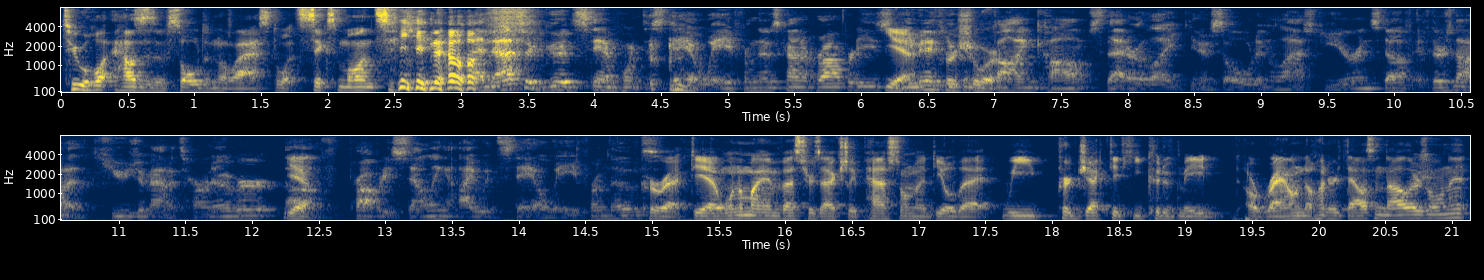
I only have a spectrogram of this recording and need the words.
two ho- houses have sold in the last what six months, you know. And that's a good standpoint to stay away from those kind of properties. Yeah, Even if you can sure. find comps that are like, you know, sold in the last year and stuff, if there's not a huge amount of turnover Yeah. of property selling, I would stay away from those. Correct. Yeah, one of my investors actually passed on a deal that we projected he could have made around hundred thousand dollars on it,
